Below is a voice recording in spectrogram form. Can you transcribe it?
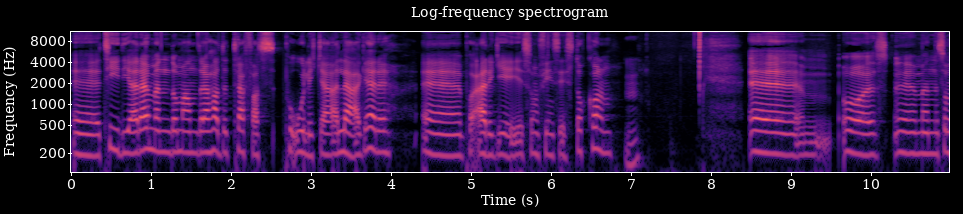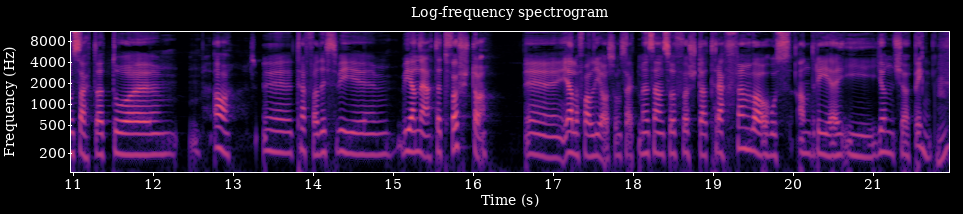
eh, tidigare, men de andra hade träffats på olika läger eh, på RGI som finns i Stockholm. Mm. Ehm, och, eh, men som sagt att då eh, ja, eh, träffades vi via nätet först då. Eh, I alla fall jag som sagt. Men sen så första träffen var hos Andrea i Jönköping. Mm.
